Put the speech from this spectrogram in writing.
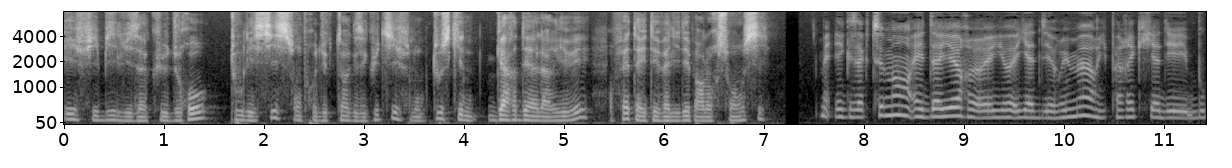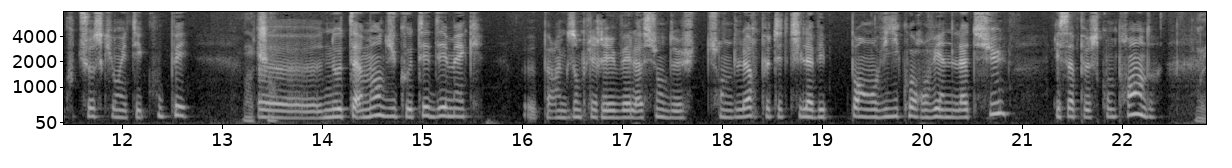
et Phoebe Lisa Kudrow. Tous les six sont producteurs exécutifs. Donc tout ce qui est gardé à l'arrivée, en fait, a été validé par leurs soins aussi. Mais exactement, et d'ailleurs, euh, il y, a- il y a des rumeurs, il paraît qu'il y a des, beaucoup de choses qui ont été coupées, Ah, tiens. euh, notamment du côté des mecs. Euh, par exemple, les révélations de Chandler, peut-être qu'il avait pas envie qu'on revienne là-dessus, et ça peut se comprendre. Oui.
